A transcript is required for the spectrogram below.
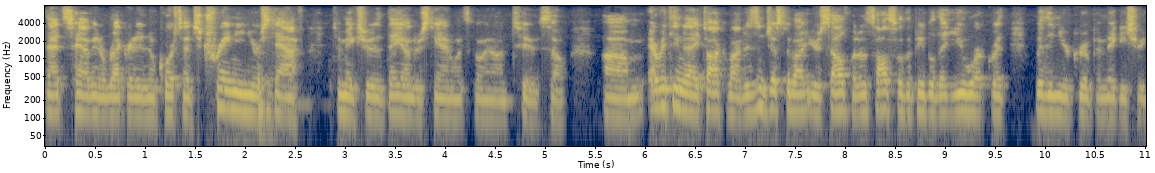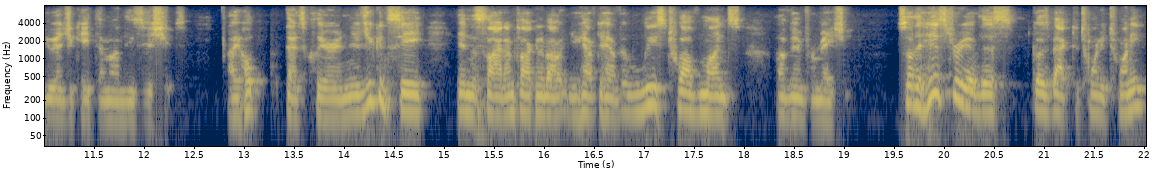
that's having a record. And of course, that's training your staff to make sure that they understand what's going on too. So um, everything that I talk about isn't just about yourself, but it's also the people that you work with within your group and making sure you educate them on these issues. I hope that's clear. And as you can see in the slide, I'm talking about you have to have at least 12 months of information. So the history of this goes back to 2020.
